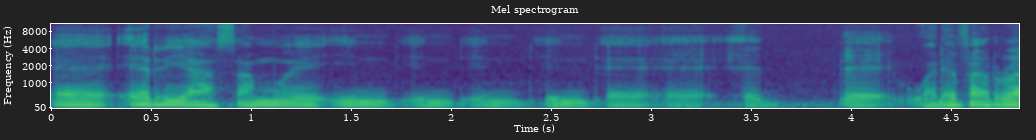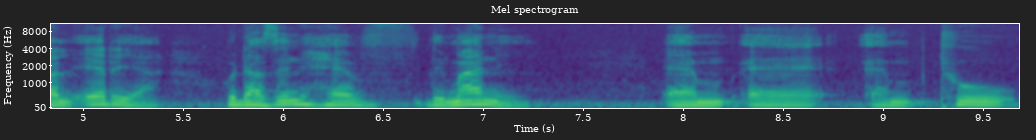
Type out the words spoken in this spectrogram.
uh, area somewhere in, in, in, in uh, uh, uh, whatever rural area who doesn't have the money um, um, to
